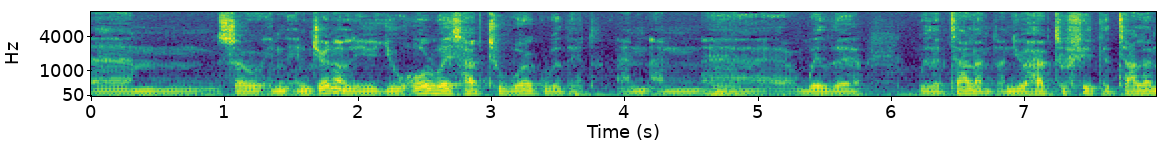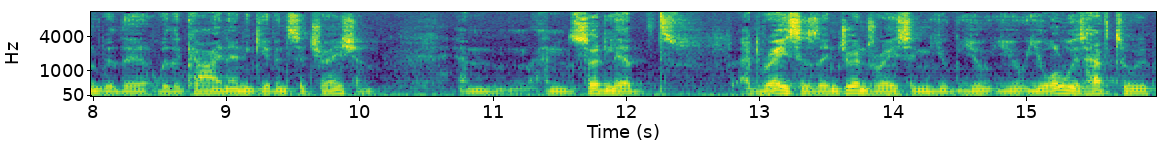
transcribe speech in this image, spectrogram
Um, so in, in general, you, you always have to work with it and and uh, with the with the talent, and you have to fit the talent with the with the car in any given situation, and and certainly at at races, endurance racing, you, you, you, you always have to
